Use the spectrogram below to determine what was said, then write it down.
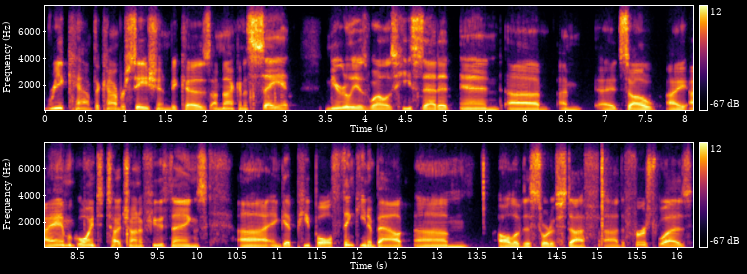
recap the conversation because I'm not going to say it nearly as well as he said it, and uh, I'm uh, so I, I, am going to touch on a few things uh, and get people thinking about um, all of this sort of stuff. Uh, the first was,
